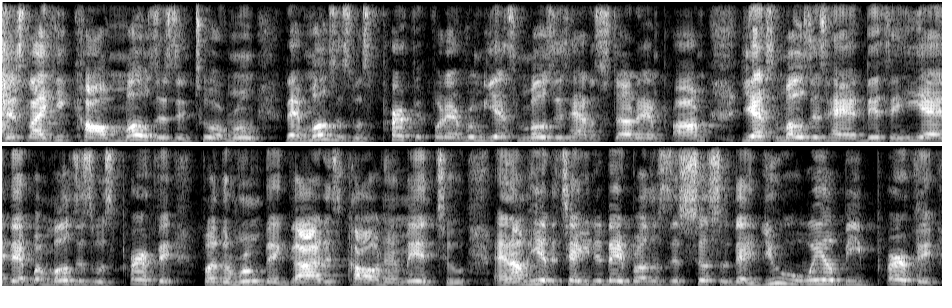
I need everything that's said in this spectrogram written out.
Just like He called Moses into a room that Moses was perfect for that room. Yes, Moses had a stuttering problem. Yes, Moses had this and he had that, but Moses was perfect for the room that God has called him into. And I'm here to tell you today, brothers and sisters, that you will be perfect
